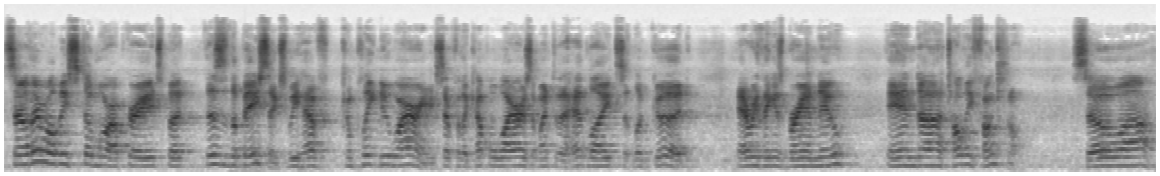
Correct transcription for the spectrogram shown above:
So there will be still more upgrades, but this is the basics. We have complete new wiring, except for the couple wires that went to the headlights that look good. Everything is brand new and uh, totally functional. So uh,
